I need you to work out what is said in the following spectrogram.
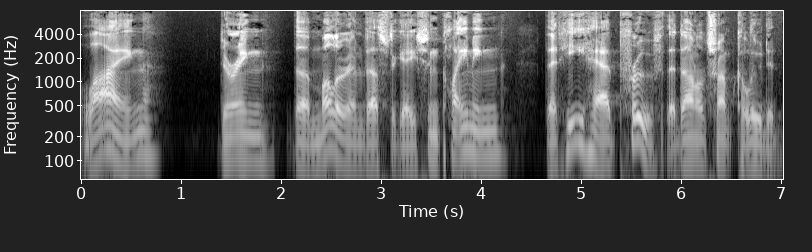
lying during the Mueller investigation, claiming that he had proof that Donald Trump colluded.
